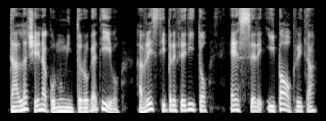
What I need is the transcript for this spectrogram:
dalla cena con un interrogativo. Avresti preferito essere ipocrita?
